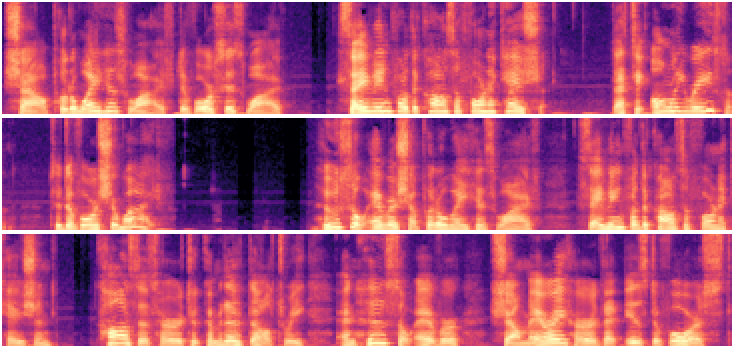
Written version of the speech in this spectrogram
shall put away his wife, divorce his wife, saving for the cause of fornication, that's the only reason to divorce your wife. Whosoever shall put away his wife, saving for the cause of fornication, causeth her to commit adultery, and whosoever shall marry her that is divorced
